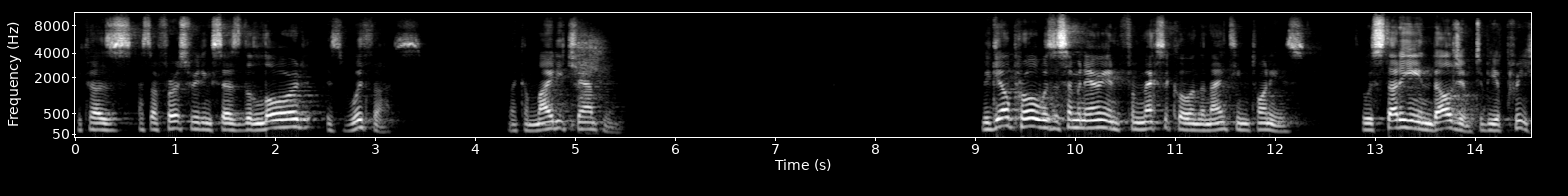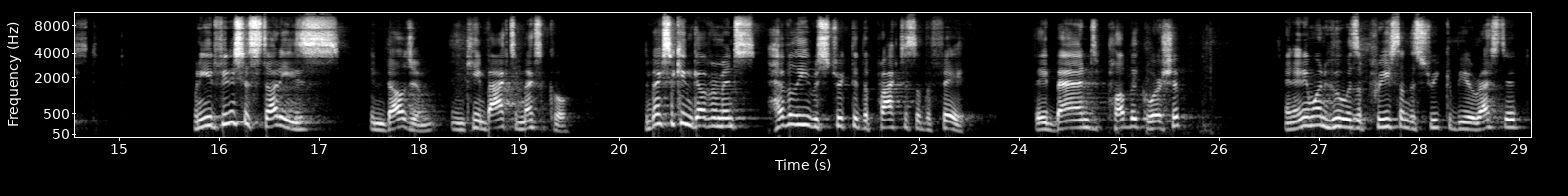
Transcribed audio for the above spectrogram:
because, as our first reading says, the Lord is with us like a mighty champion. Miguel Pro was a seminarian from Mexico in the 1920s who was studying in Belgium to be a priest. When he had finished his studies in Belgium and came back to Mexico, the Mexican government heavily restricted the practice of the faith. They banned public worship, and anyone who was a priest on the street could be arrested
